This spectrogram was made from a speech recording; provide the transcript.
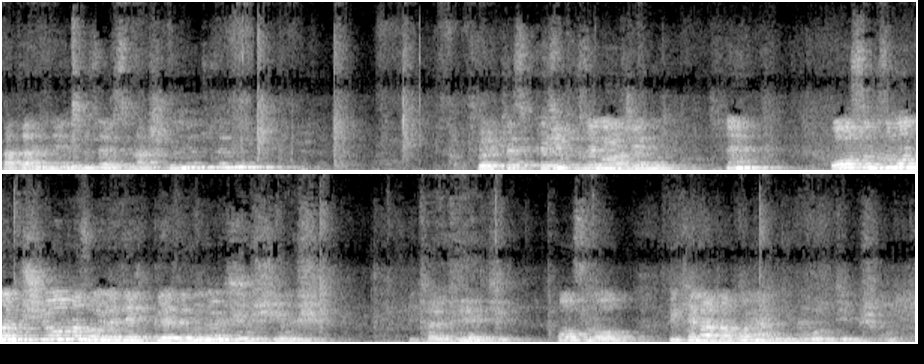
Hadi anne düzelsin aşkım ne düzeleyecek? Şöyle kesip kesip düzenleyeceğini. He? Olsun kızım ondan bir şey olmaz öyle deliklerden Ümüş. Yemiş yemiş. Bir tane değil ki. Olsun oğlum. Bir kenarına koyan yine. Kurt yemiş kurt.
